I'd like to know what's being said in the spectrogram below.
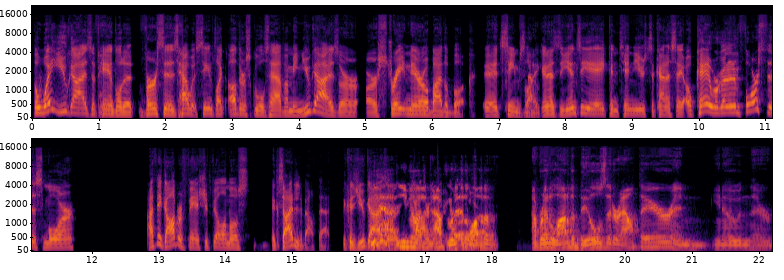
the way you guys have handled it versus how it seems like other schools have. I mean, you guys are are straight and narrow by the book. It seems like, and as the NCAA continues to kind of say, "Okay, we're going to enforce this more," I think Auburn fans should feel almost excited about that because you guys, yeah, are, you know, I've, I've read a lot of, I've read a lot of the bills that are out there, and you know, and they're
